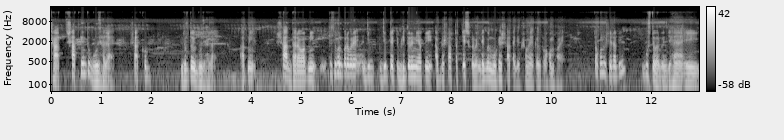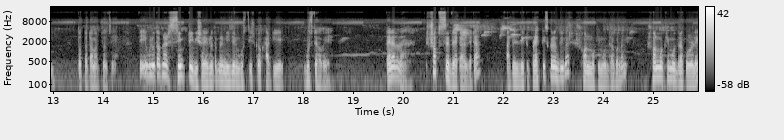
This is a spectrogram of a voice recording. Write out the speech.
স্বাদ স্বাদ কিন্তু বোঝা যায়। স্বাদ খুব দ্রুতই বোঝা যায়। আপনি স্বাদ ধারাও আপনি কিছুক্ষণ পরে পরে জিভ জিভটা একটু ভিতরে নিয়ে আপনি আপনার স্বাদটা টেস্ট করবেন। দেখবেন মুখের স্বাদ এক এক সময় এক এক রকম হয়। তখনও সেটা আপনি বুঝতে পারবেন যে হ্যাঁ এই তত্ত্বটা আমার চলছে। তো এগুলো তো আপনার সিম্পলি বিষয়, এগুলো তো আপনার নিজের মস্তিষ্ক খাটিয়ে বুঝতে হবে। তাই না দাদা? সবচেয়ে বেটার যেটা আপনি যদি একটু প্র্যাকটিস করেন দুইবার সম্মুখী মুদ্রা করবেন। সম্মুখী মুদ্রা করলে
